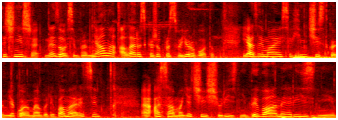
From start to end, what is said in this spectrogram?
Точніше, не зовсім приміняла, але розкажу про свою роботу. Я займаюся хімчисткою м'якої мебелі в Америці. Е, А саме я чищу різні дивани, різні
